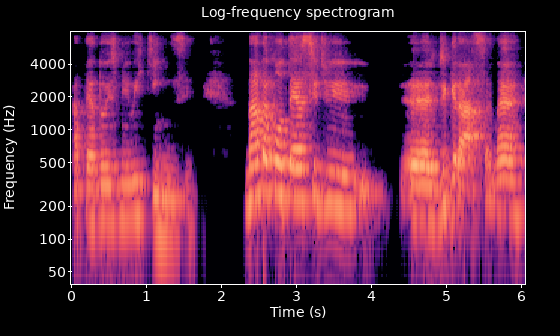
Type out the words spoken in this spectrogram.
até 2015. Nada acontece de, eh, de graça, né?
